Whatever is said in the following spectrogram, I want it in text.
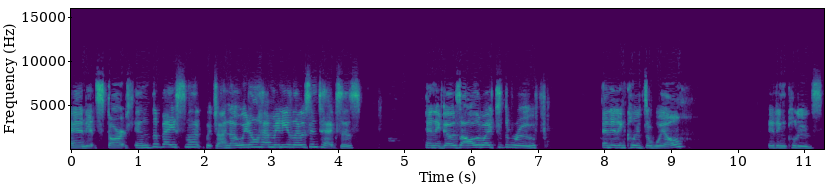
and it starts in the basement, which I know we don't have many of those in Texas, and it goes all the way to the roof. And it includes a will, it includes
